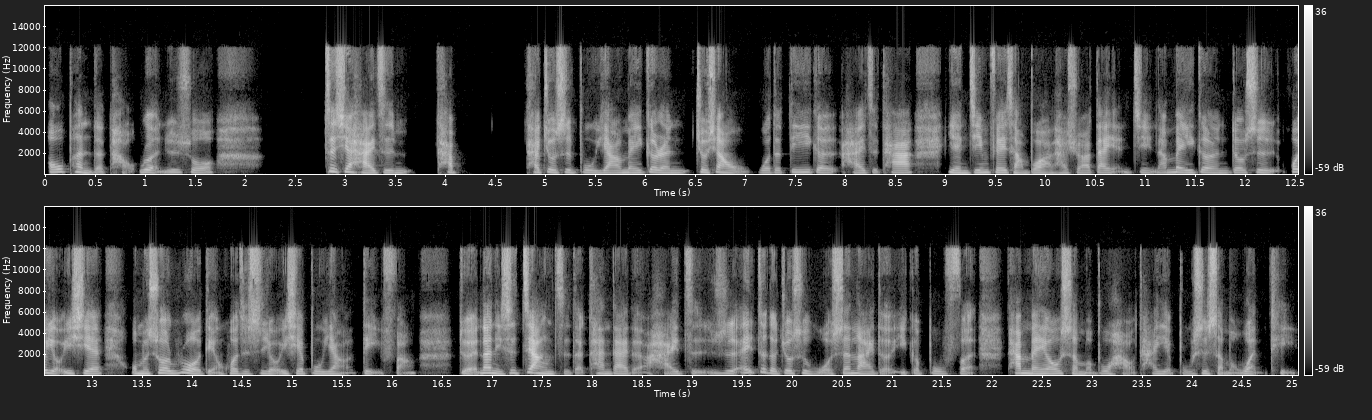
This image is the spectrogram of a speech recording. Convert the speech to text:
open 的讨论，就是说这些孩子他他就是不一样。每一个人，就像我的第一个孩子，他眼睛非常不好，他需要戴眼镜。那每一个人都是会有一些我们说的弱点，或者是有一些不一样的地方。对，那你是这样子的看待的孩子，就是哎，这个就是我生来的一个部分，他没有什么不好，他也不是什么问题。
